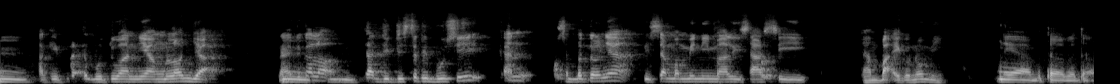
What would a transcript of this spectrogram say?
hmm. akibat kebutuhan yang melonjak. Nah hmm. itu kalau hmm. bisa didistribusi kan sebetulnya bisa meminimalisasi dampak ekonomi. Iya betul betul.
